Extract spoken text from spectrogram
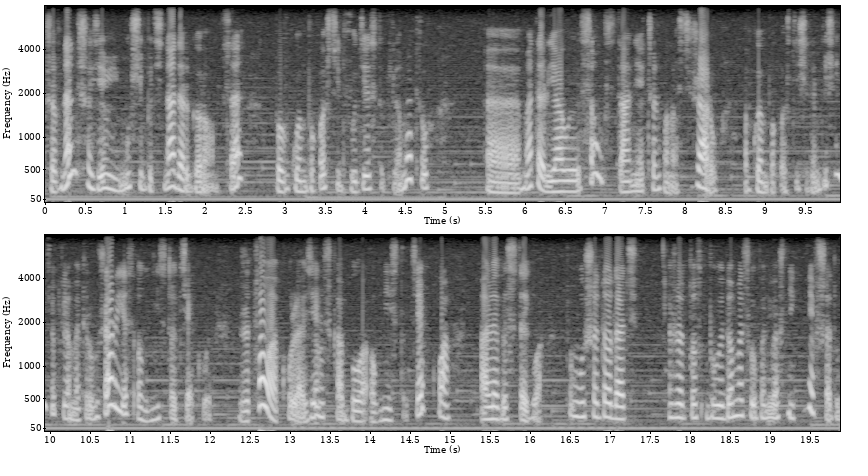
Że wnętrze Ziemi musi być nader gorące, bo w głębokości 20 km e, materiały są w stanie czerwoności żaru, a w głębokości 70 km żar jest ognisto ciekły, że cała kula ziemska była ognisto ciepła, ale wystygła. Tu muszę dodać, że to były domysły, ponieważ nikt nie wszedł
